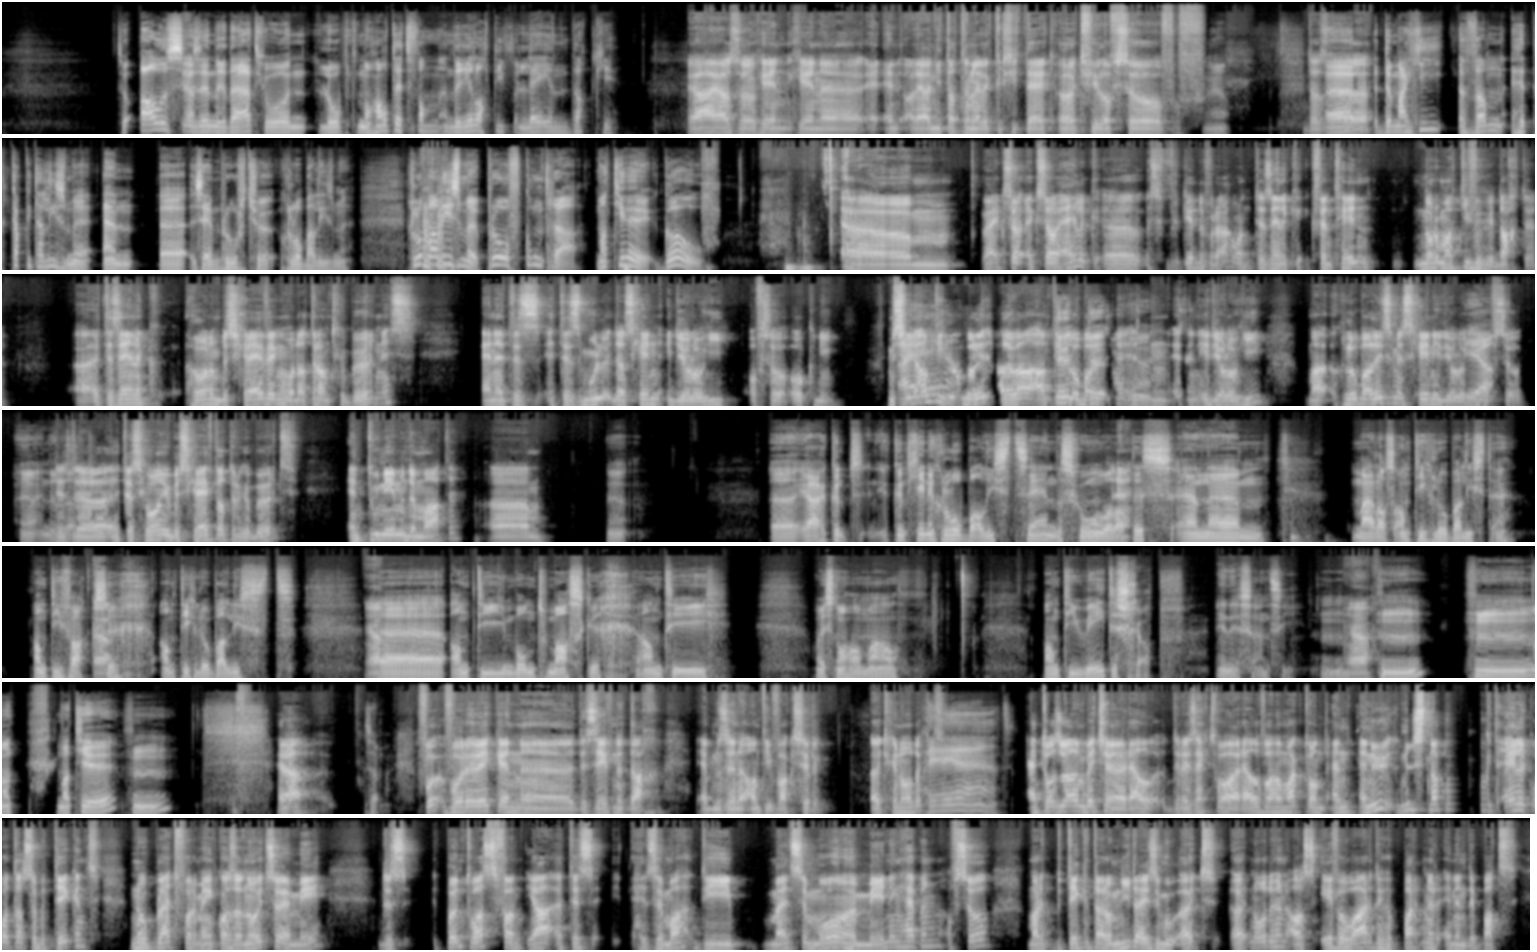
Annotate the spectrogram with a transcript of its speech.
Zo, alles ja. is inderdaad gewoon, loopt nog altijd van een relatief leien dakje. Ja, ja, zo geen. geen uh, en, allee, niet dat een elektriciteit uitviel of zo. Of, of ja. dat is, uh, de magie van het kapitalisme en zijn broertje globalisme. Globalisme, pro of contra? Mathieu, go. Um, ik, zou, ik zou eigenlijk. het is een verkeerde vraag, want het is eigenlijk, ik vind geen normatieve gedachte. het is eigenlijk gewoon een beschrijving wat er aan het gebeuren is. En het is, het is moeilijk, dat is geen ideologie of zo, ook niet. Misschien ah, anti-globalisme, alhoewel anti-globalisme is, een, is een ideologie, maar globalisme is geen ideologie of zo. Ja, het, is, uh, het is gewoon, je beschrijft wat er gebeurt in toenemende mate. Um, ja. Uh, ja, je kunt, je kunt geen globalist zijn, dat is gewoon wat nee. is. En, um, maar als anti-globalist, hè. Antivaxer, ja. anti-globalist. Ja. Uh, anti-mondmasker, anti... Wat is het nog allemaal? Anti-wetenschap, in essentie. Hmm. Ja. Hmm. Hmm. Mathieu? Hmm. Ja. Vor, vorige week in uh, de zevende dag hebben ze een antivaxer uitgenodigd. Oh, ja, ja. En het was wel een beetje een rel. Er is echt wel een rel van gemaakt. Want, en en nu, nu snap het eigenlijk wat dat zo betekent, no platforming. Ik was daar nooit zo in mee. Dus het punt was van, ja, het is, ze mag, die mensen mogen hun mening hebben of zo, maar het betekent daarom niet dat je ze moet uit, uitnodigen als evenwaardige partner in een debat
